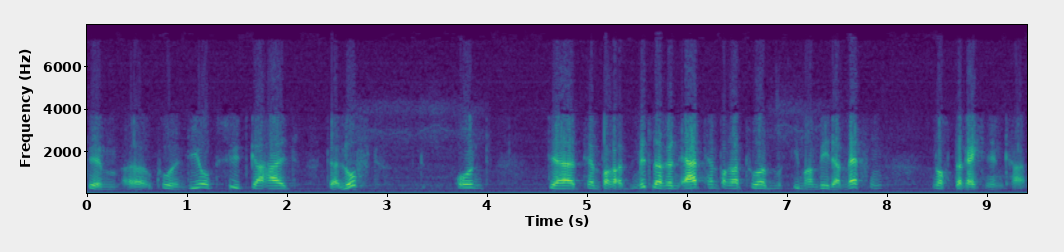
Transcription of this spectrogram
dem äh, Kohlendioxidgehalt der Luft und der Temper mittleren Erdtemperatur, die man weder messen noch berechnen kann.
